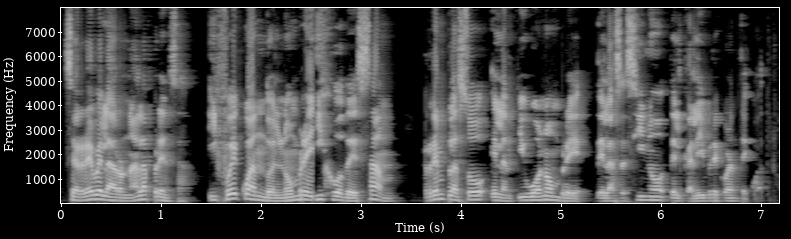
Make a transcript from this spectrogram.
se revelaron a la prensa y fue cuando el nombre hijo de Sam reemplazó el antiguo nombre del asesino del calibre 44.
